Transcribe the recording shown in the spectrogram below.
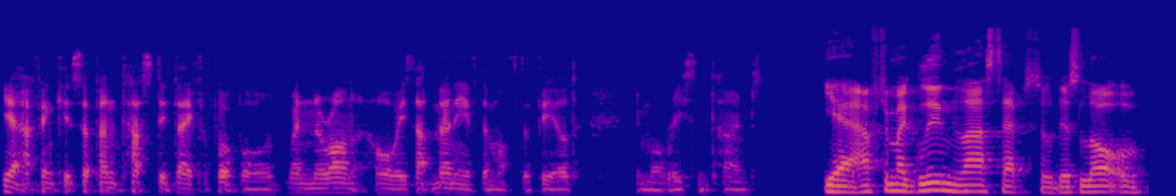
yeah, I think it's a fantastic day for football when there aren't always that many of them off the field in more recent times. Yeah, after my gloom last episode, there's a lot of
